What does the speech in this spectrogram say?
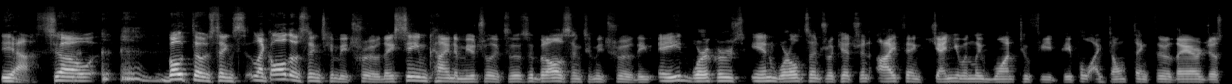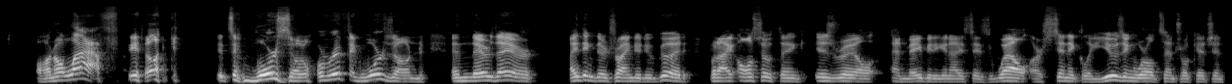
Yeah so both those things like all those things can be true. They seem kind of mutually exclusive but all those things can be true. The aid workers in world central kitchen i think genuinely want to feed people. I don't think they're there just on a laugh. You know, like it's a war zone, horrific war zone, and they're there. I think they're trying to do good, but I also think Israel and maybe the United States as well are cynically using World Central Kitchen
